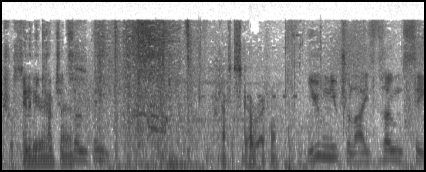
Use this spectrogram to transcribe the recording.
Neutral C Enemy here. captured. Zone B. That's a scout rifle. You neutralized Zone C.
